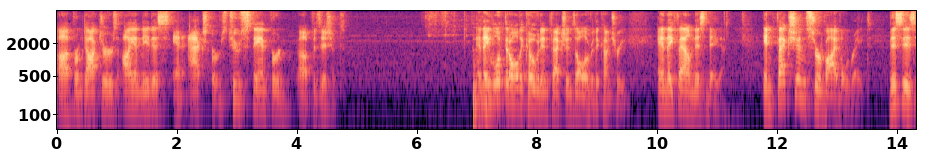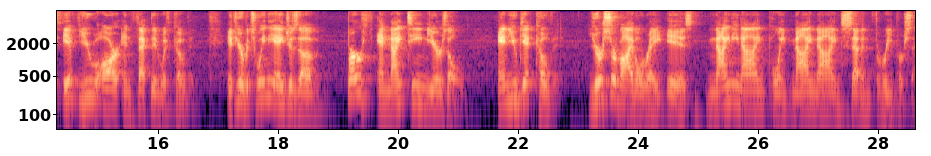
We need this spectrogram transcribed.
uh, from doctors Ioannidis and Axfors, two Stanford uh, physicians. And they looked at all the COVID infections all over the country, and they found this data infection survival rate. This is if you are infected with COVID. If you're between the ages of birth and 19 years old and you get COVID, your survival rate is 99.9973%.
